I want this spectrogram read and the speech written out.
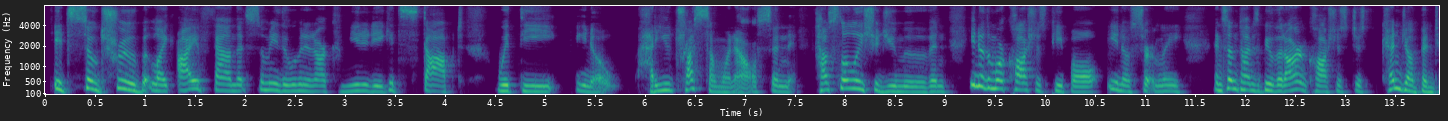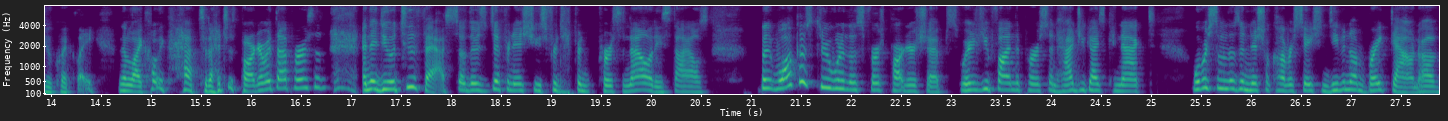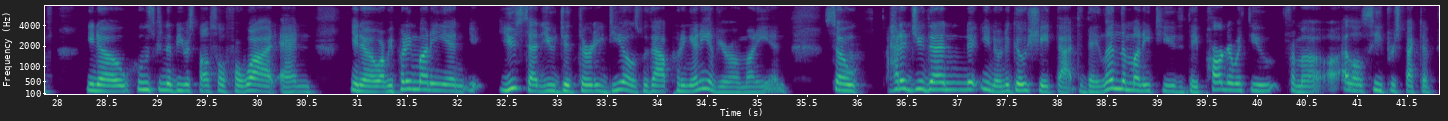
it's so true. But like I have found that so many of the women in our community get stopped with the, you know, how do you trust someone else? And how slowly should you move? And you know the more cautious people you know certainly and sometimes people that aren't cautious just can jump in too quickly. And they're like holy crap did i just partner with that person? And they do it too fast. So there's different issues for different personality styles. But walk us through one of those first partnerships. Where did you find the person? How did you guys connect what were some of those initial conversations even on breakdown of you know, who's going to be responsible for what? And, you know, are we putting money in? You said you did 30 deals without putting any of your own money in. So yeah. how did you then, you know, negotiate that? Did they lend the money to you? Did they partner with you from a, a LLC perspective?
